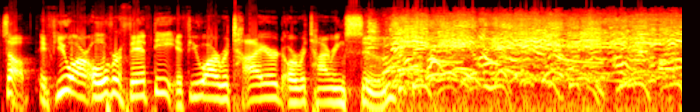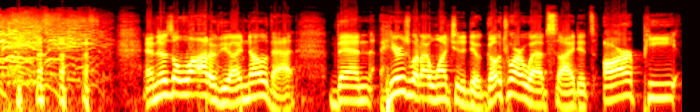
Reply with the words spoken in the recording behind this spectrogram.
So if you are over 50, if you are retired or retiring soon, and there's a lot of you, I know that, then here's what I want you to do. Go to our website. It's rpoa.com,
